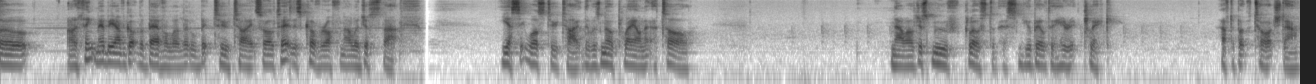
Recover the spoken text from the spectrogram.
So I think maybe I've got the bevel a little bit too tight, so I'll take this cover off and I'll adjust that. Yes, it was too tight. There was no play on it at all. Now I'll just move close to this and you'll be able to hear it click. I have to put the torch down.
